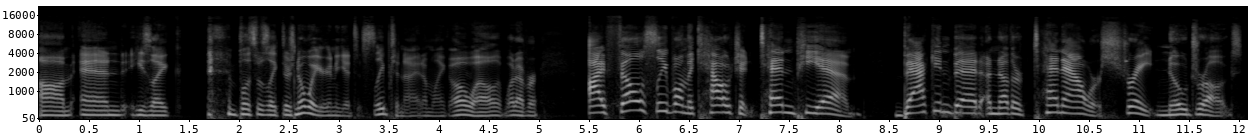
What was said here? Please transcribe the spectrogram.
Um, and he's like Blitz was like, There's no way you're gonna get to sleep tonight. I'm like, Oh well, whatever. I fell asleep on the couch at 10 p.m. Back in bed another 10 hours straight, no drugs.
